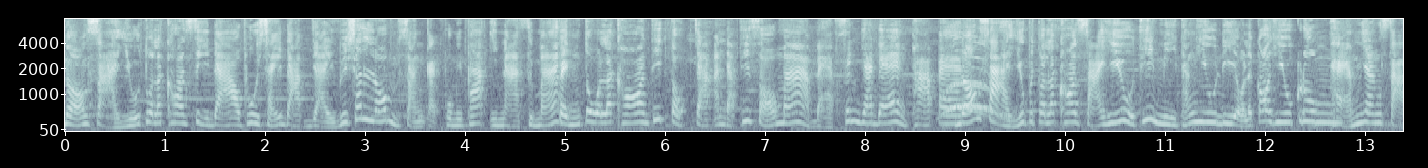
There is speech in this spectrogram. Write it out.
น้องสายยูตัวละคร4ดาว ผู้ใช้ดาบใหญ่วิชั่นลม สังกัดภูมิภาคอินาซึมะ เป็นตัวละครที่ตกจากอันดับที่ 2 มา แบบเส้นยาแดงผ่าแปรน้องสายยูเป็นตัวละครสายฮิวที่มีทั้งฮิวเดี่ยวและก็ฮิวกลุ่มแถมยังสา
